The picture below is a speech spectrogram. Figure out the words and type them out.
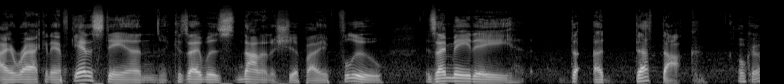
Iraq and Afghanistan, because I was not on a ship, I flew, is I made a, a death dock. Okay.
